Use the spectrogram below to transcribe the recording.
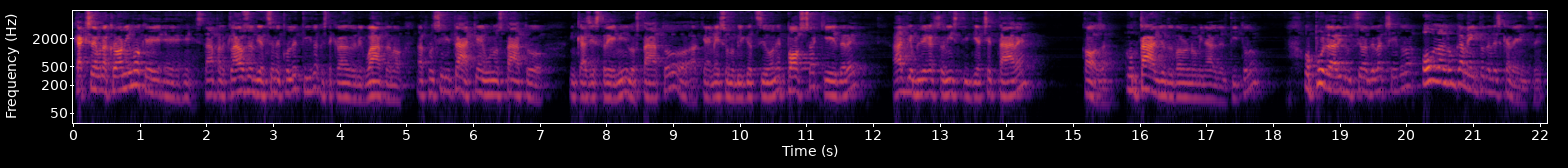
CAX è un acronimo che eh, sta per clausole di azione collettiva, queste clausole riguardano la possibilità che uno Stato, in casi estremi, lo Stato eh, che ha emesso un'obbligazione, possa chiedere agli obbligazionisti di accettare cosa? Un taglio del valore nominale del titolo, oppure la riduzione della cedola o l'allungamento delle scadenze.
